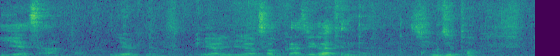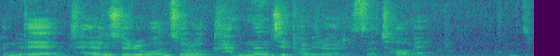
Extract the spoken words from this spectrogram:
2에 4 열다섯 16가지가 된다는 거지. 공집합 근데 네. 자연수를 원소로 갖는 집합이라 그랬어 처음에. 공집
